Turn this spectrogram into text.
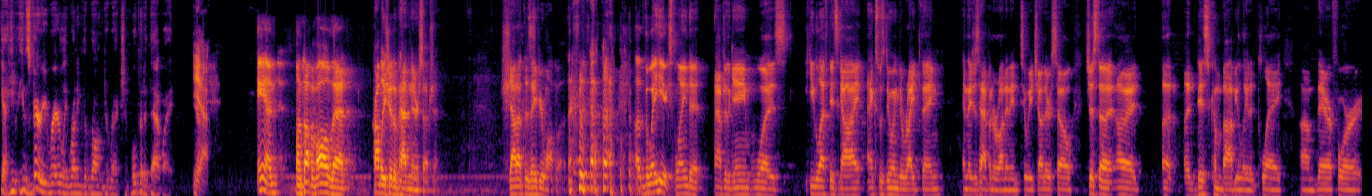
Yeah, he, he was very rarely running the wrong direction. We'll put it that way. Yeah. yeah. And on top of all of that, probably should have had an interception. Shout out to Xavier Nwankpa. uh, the way he explained it after the game was he left this guy, X was doing the right thing, and they just happened to run it into each other. So just a, a, a, a discombobulated play um, there for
